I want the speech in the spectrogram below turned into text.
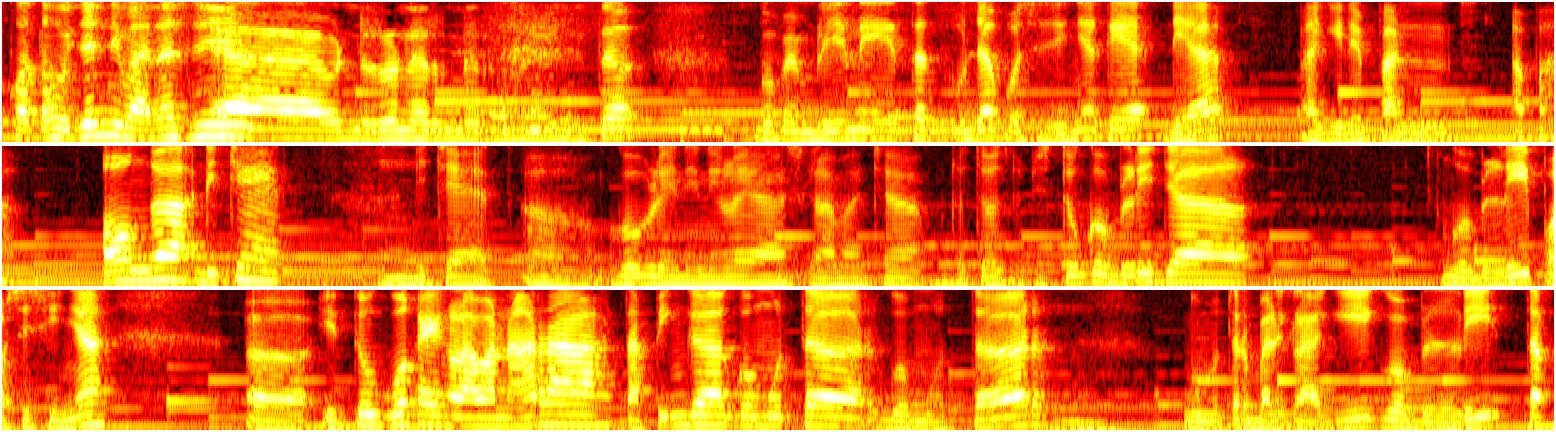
kota hujan di mana sih Ya, bener bener bener. Habis itu gue pengen beli nih, tet udah posisinya kayak dia lagi depan apa? Oh enggak, di chat. Hmm. Di chat. Oh, gue beliin ini lo ya segala macam. Udah tuh, habis itu gue beli jal. Gue beli posisinya eh, itu gue kayak ngelawan arah, tapi enggak gue muter, gue muter, Hmm. gue muter balik lagi gue beli tek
